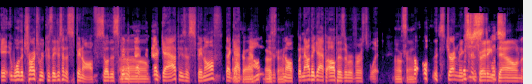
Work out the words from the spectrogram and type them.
it, well, the charts were because they just had a spin off. So the spin Oh. that, that gap is a spin off. That gap Okay, down is a okay. spin off, but now the gap up is a reverse split. Okay. So this chart makes Let's just- trading let's- down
